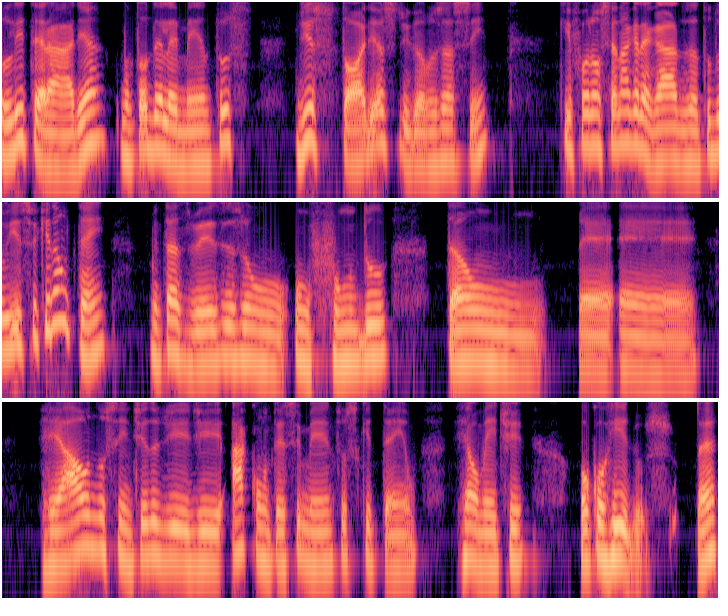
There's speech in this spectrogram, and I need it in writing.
literária, com todos elementos de histórias, digamos assim, que foram sendo agregados a tudo isso e que não tem, muitas vezes, um, um fundo tão é, é, real no sentido de, de acontecimentos que tenham realmente ocorridos, né?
